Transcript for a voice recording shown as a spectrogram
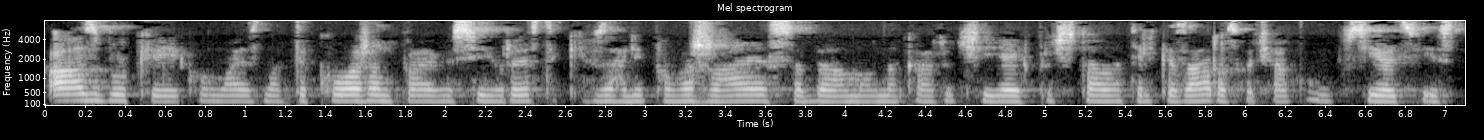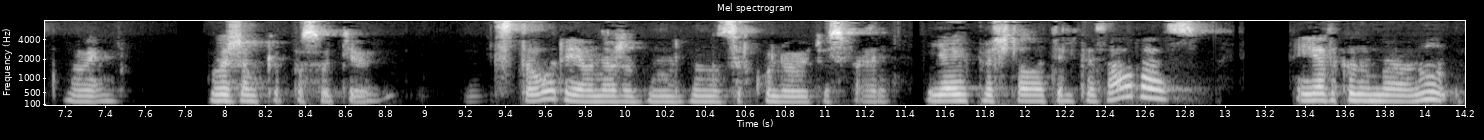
азбуки, яку має знати кожен privacy юрист, який взагалі поважає себе, мовно кажучи. Я їх прочитала тільки зараз, хоча там всі оці ну, вижимки, по суті, теорії, вони вже не циркулюють у сфері. Я їх прочитала тільки зараз, і я така думаю, ну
